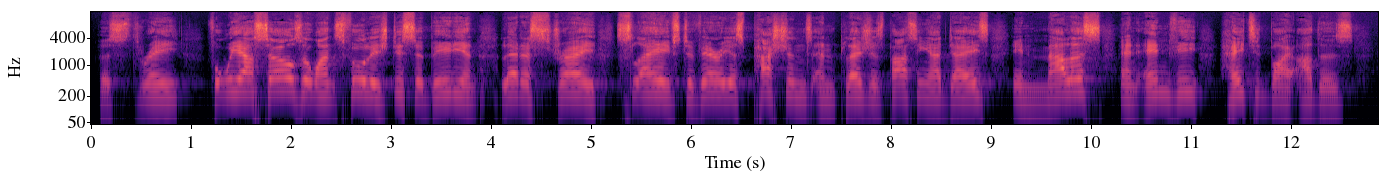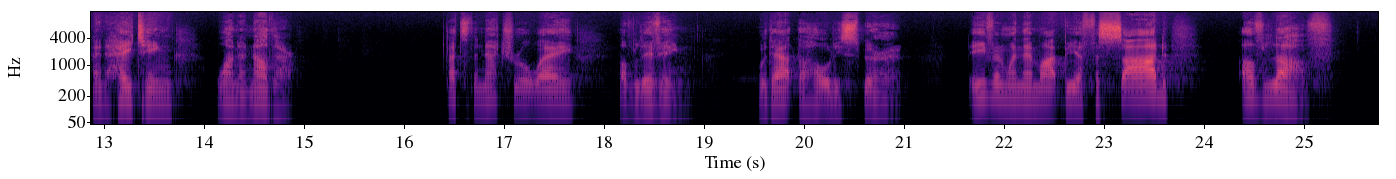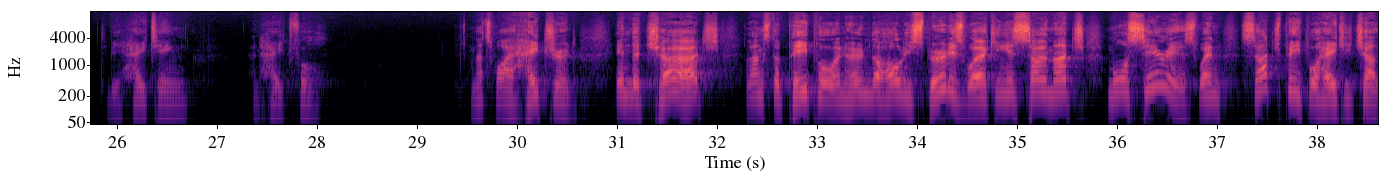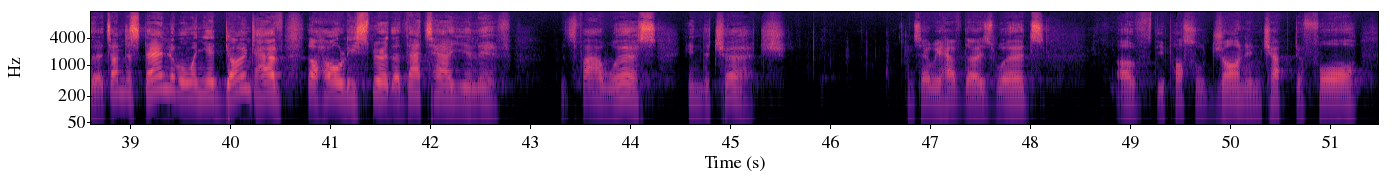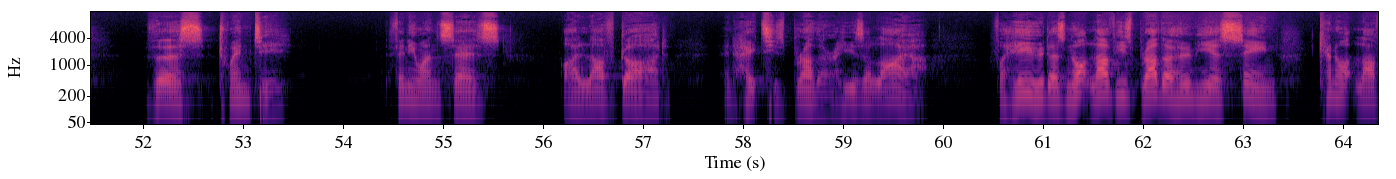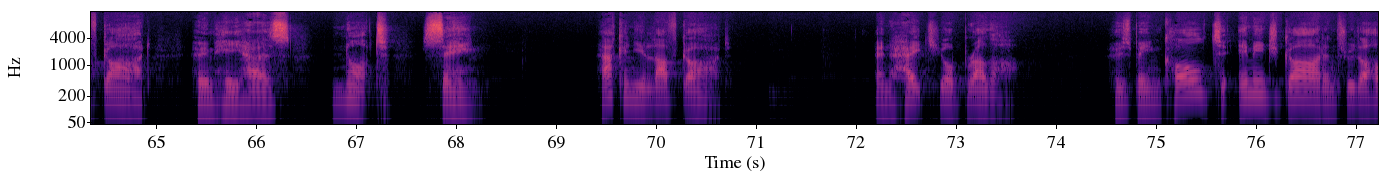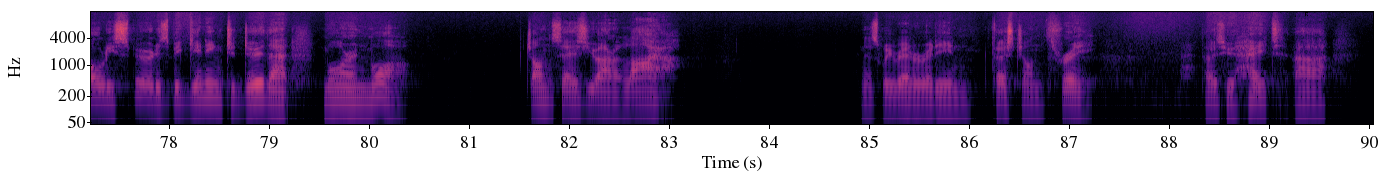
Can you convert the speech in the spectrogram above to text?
verse 3 for we ourselves were once foolish, disobedient, led astray, slaves to various passions and pleasures, passing our days in malice and envy, hated by others and hating one another. That's the natural way of living without the Holy Spirit. Even when there might be a facade of love, to be hating and hateful. And that's why hatred in the church, amongst the people in whom the Holy Spirit is working, is so much more serious when such people hate each other. It's understandable when you don't have the Holy Spirit that that's how you live. It's far worse in the church. And so we have those words of the Apostle John in chapter 4, verse 20. If anyone says, I love God, and hates his brother, he is a liar. For he who does not love his brother whom he has seen cannot love God whom he has not seen. How can you love God and hate your brother who's been called to image God and through the Holy Spirit is beginning to do that more and more? John says, You are a liar. And as we read already in 1 John 3, those who hate are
